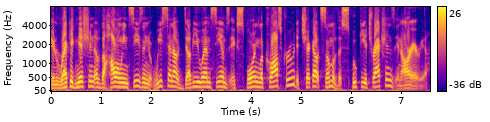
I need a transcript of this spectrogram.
In recognition of the Halloween season, we sent out WMCM's Exploring Lacrosse crew to check out some of the spooky attractions in our area.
